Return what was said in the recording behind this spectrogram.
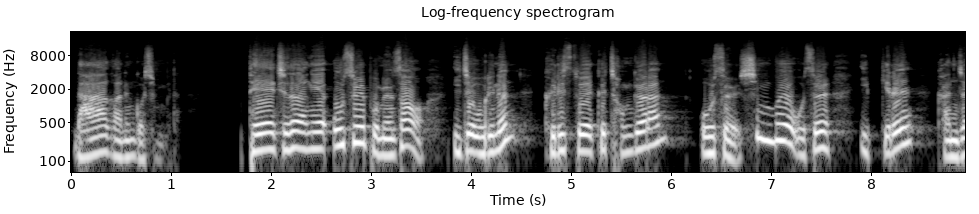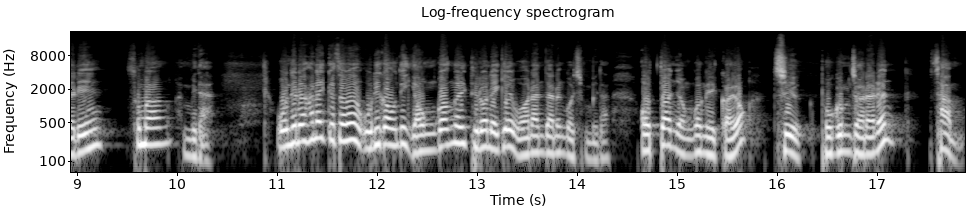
나아가는 것입니다. 대제사장의 옷을 보면서 이제 우리는 그리스도의 그 정결한 옷을 신부의 옷을 입기를 간절히 소망합니다. 오늘은 하나님께서는 우리 가운데 영광을 드러내길 원한다는 것입니다. 어떤 영광일까요? 즉 복음 전하는 삶,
